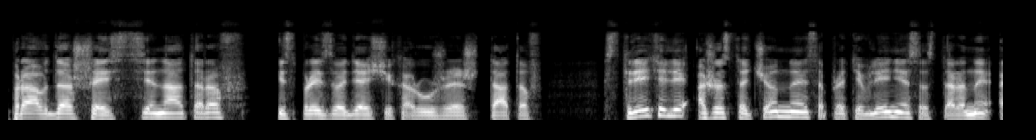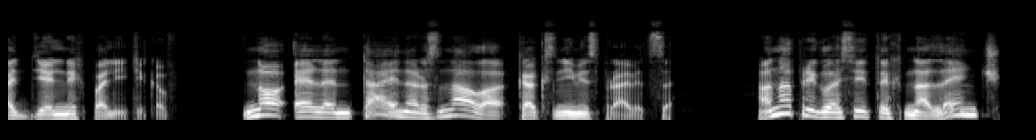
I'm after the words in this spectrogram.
Правда, шесть сенаторов из производящих оружие штатов встретили ожесточенное сопротивление со стороны отдельных политиков. Но Эллен Тайнер знала, как с ними справиться. Она пригласит их на ленч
